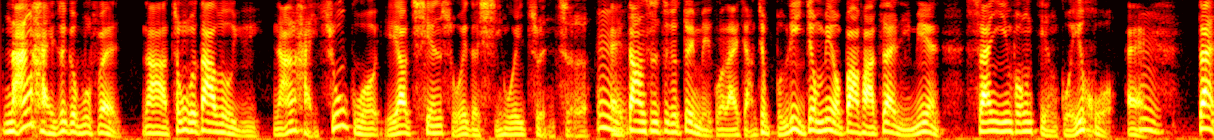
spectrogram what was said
南海这个部分，那中国大陆与南海诸国也要签所谓的行为准则，嗯，哎，当然是这个对美国来讲就不利，就没有办法在里面煽阴风点鬼火，哎。嗯。但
